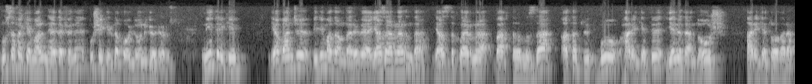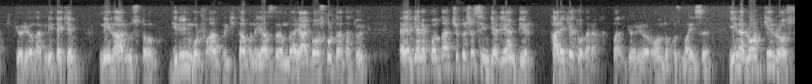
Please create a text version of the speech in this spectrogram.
Mustafa Kemal'in hedefini bu şekilde koyduğunu görüyoruz. Nitekim yabancı bilim adamları ve yazarların da yazdıklarına baktığımızda Atatürk bu hareketi yeniden doğuş hareketi olarak görüyorlar. Nitekim Neil Armstrong Green adlı kitabını yazdığında yani Bozkurt Atatürk Ergenekon'dan çıkışı simgeleyen bir hareket olarak görüyor 19 Mayıs'ı. Yine Lord Kinross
